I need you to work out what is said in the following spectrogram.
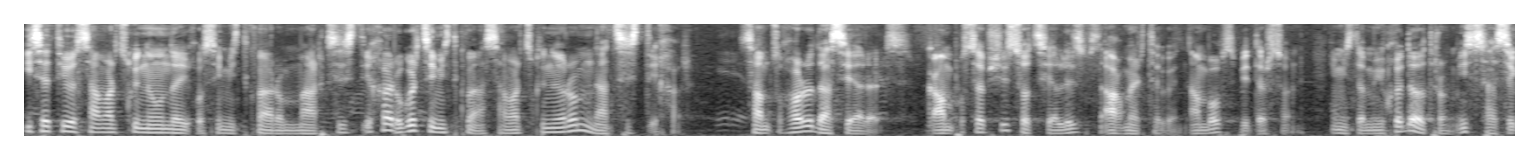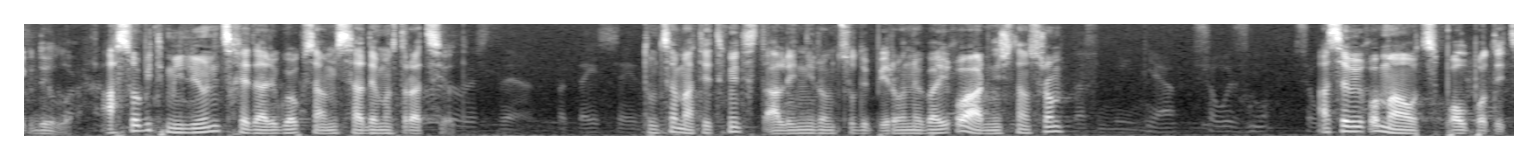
ისეთივე სამარცხვინო უნდა იყოს იმის თქმა რომ მარქსისტი ხარ, როგორც იმის თქმა სამარცხვინო რომ ნაცისტი ხარ. სამწუხაროდ ასე არ არის. კამპუსებში სოციალიზმს აღმერთებენ, ამბობს პიტერსონი. იმის და მიუხედავად რომ ის სასიკვდილოა. ასობით მილიონი ცხედარი გვაქვს ამის სადემონსტრაციოდ. თუმცა მათი თქმით სტალინი რომ ცუდი პიროვნება იყო, არ ნიშნავს რომ ასე ვიყო მაოც, პოლპოტიც.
